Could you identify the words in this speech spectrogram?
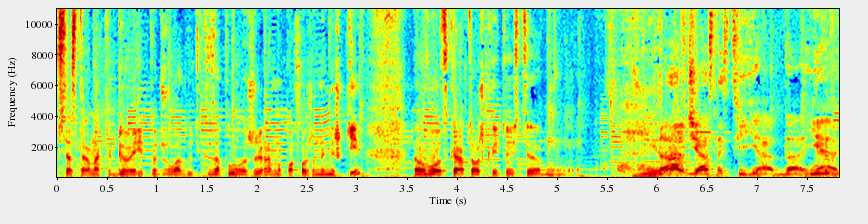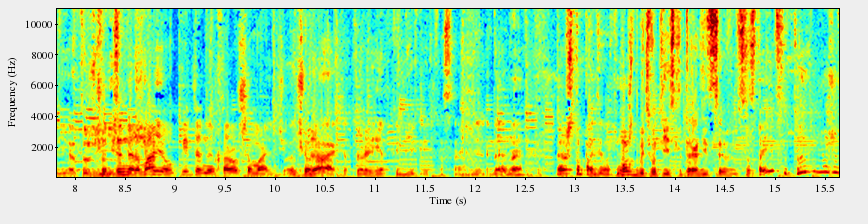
вся страна, как говорит тот же Ладутька, заплыла жиром, и похоже на мешки, вот, с картошкой, то есть... Не да, знаю. в частности, я, да, я, я тоже Что не ты исключение. нормально упитанный, хороший мальчик. Чё Да, который редко бегает, на самом деле, да, да. А Что поделать? Может быть, вот если традиция состоится, то, может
